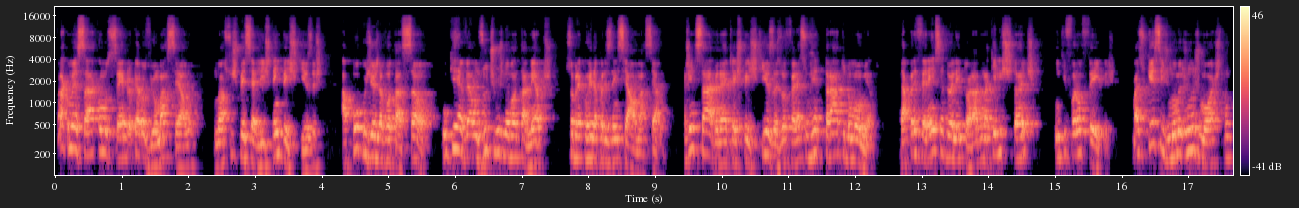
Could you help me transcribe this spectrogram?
Para começar, como sempre, eu quero ouvir o Marcelo, nosso especialista em pesquisas, há poucos dias da votação, o que revela os últimos levantamentos sobre a corrida presidencial, Marcelo. A gente sabe né, que as pesquisas oferecem um retrato do momento da preferência do eleitorado naquele instante em que foram feitas. Mas o que esses números nos mostram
